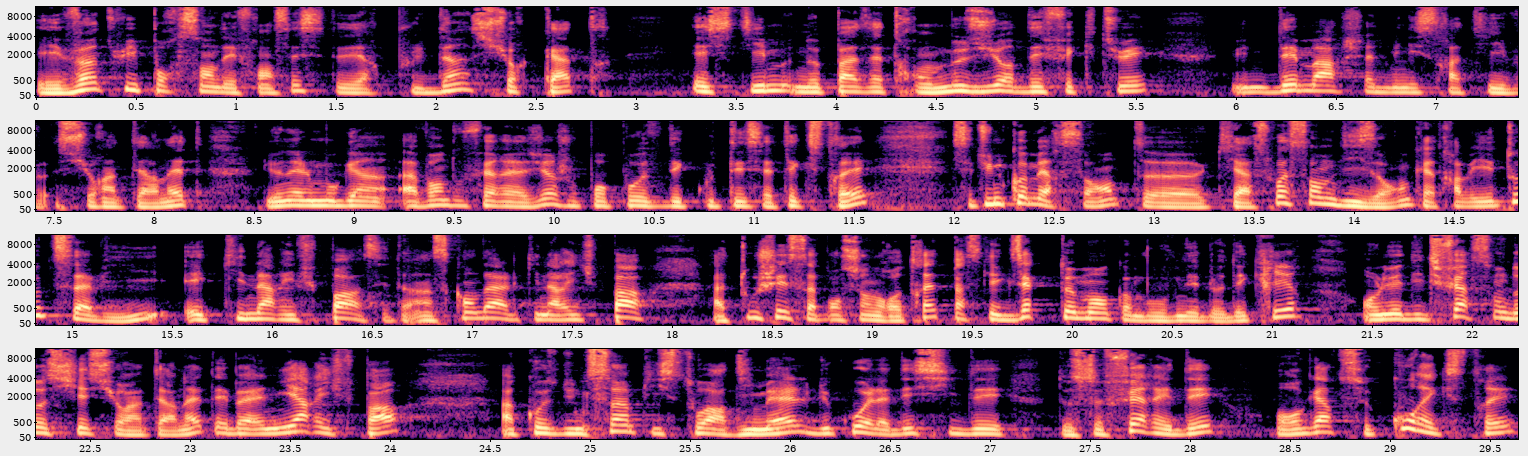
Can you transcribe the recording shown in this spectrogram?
et 28% des Français, c'est-à-dire plus d'un sur quatre, estiment ne pas être en mesure d'effectuer une démarche administrative sur Internet. Lionel Mouguin, avant de vous faire réagir, je vous propose d'écouter cet extrait. C'est une commerçante euh, qui a 70 ans, qui a travaillé toute sa vie et qui n'arrive pas, c'est un scandale, qui n'arrive pas à toucher sa pension de retraite parce qu'exactement comme vous venez de le décrire, on lui a dit de faire son dossier sur Internet, et bien elle n'y arrive pas à cause d'une simple histoire d'email. Du coup, elle a décidé de se faire aider. On regarde ce court extrait.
